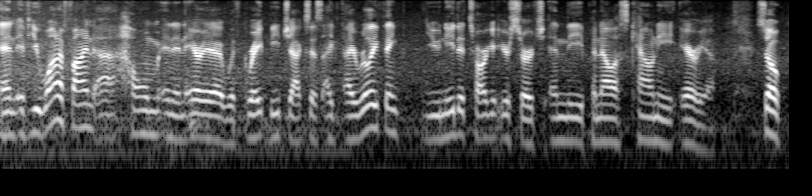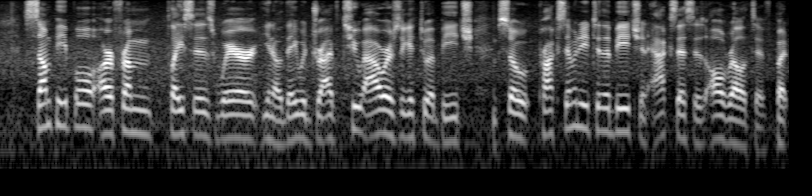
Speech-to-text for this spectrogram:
And if you want to find a home in an area with great beach access, I, I really think you need to target your search in the Pinellas County area. So some people are from places where, you know, they would drive two hours to get to a beach. So proximity to the beach and access is all relative. But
